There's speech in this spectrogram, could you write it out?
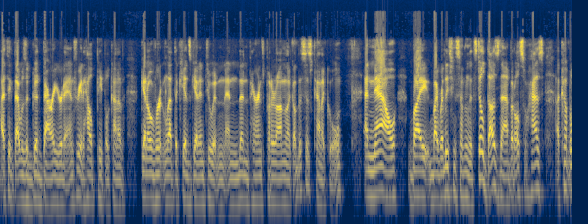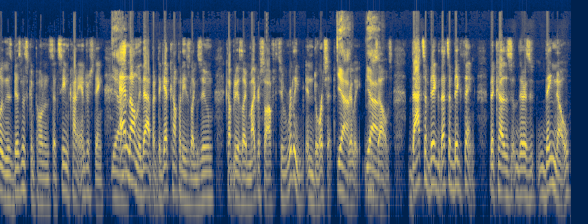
I think that was a good barrier to entry. It helped people kind of get over it and let the kids get into it, and, and then parents put it on like, oh, this is kind of cool. And now by by releasing something that still does that, but also has a couple of these business components that seem kind of interesting. Yeah. And not only that, but to get companies like Zoom, companies like Microsoft to really endorse it. Yeah. Really yeah. themselves. That's a big that's a big thing because there's they know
